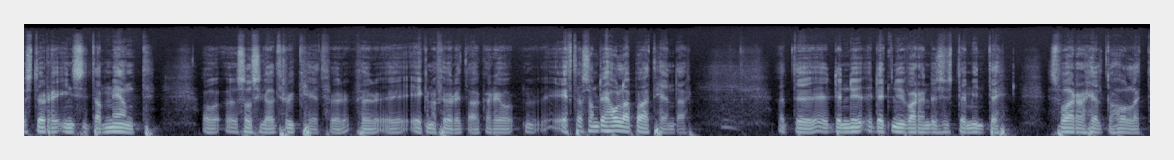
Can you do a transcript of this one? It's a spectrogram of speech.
större incitament och social trygghet för, för eh, egna företagare. Och eftersom det håller på att hända, mm. att eh, det, det nuvarande systemet inte svarar helt och hållet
